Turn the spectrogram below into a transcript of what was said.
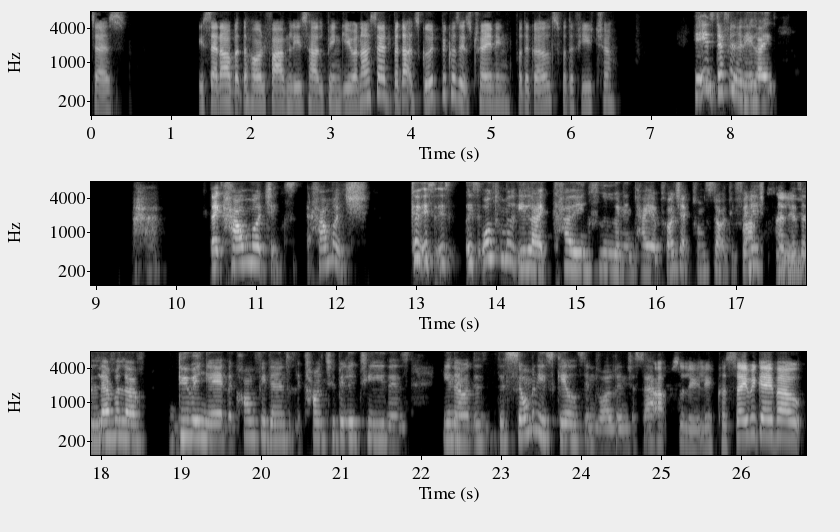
Says, he said, Oh, but the whole family's helping you. And I said, But that's good because it's training for the girls for the future. It is definitely like like how much how much because it's, it's it's ultimately like carrying through an entire project from start to finish. Absolutely. and there's a level of doing it the confidence the accountability. There's you know yeah. there's there's so many skills involved in just that. Absolutely. Because say we gave out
